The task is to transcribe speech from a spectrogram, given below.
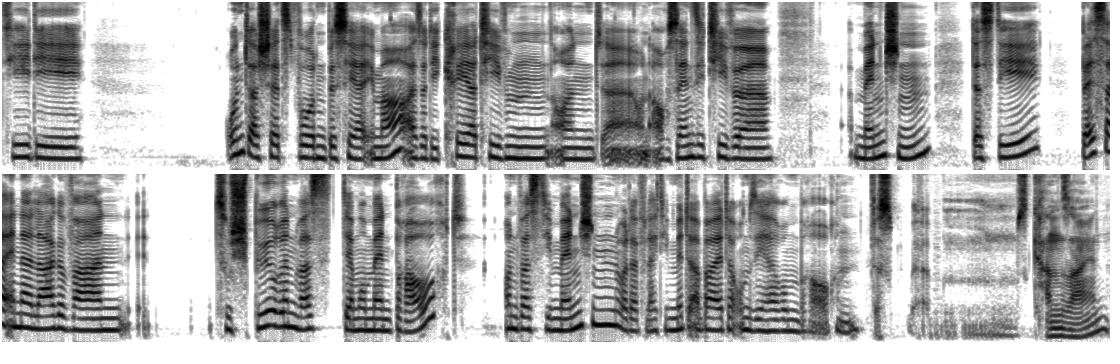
die, die unterschätzt wurden bisher immer, also die kreativen und, äh, und auch sensitive Menschen, dass die besser in der Lage waren, zu spüren, was der Moment braucht und was die Menschen oder vielleicht die Mitarbeiter um sie herum brauchen. Das, äh, das kann sein.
